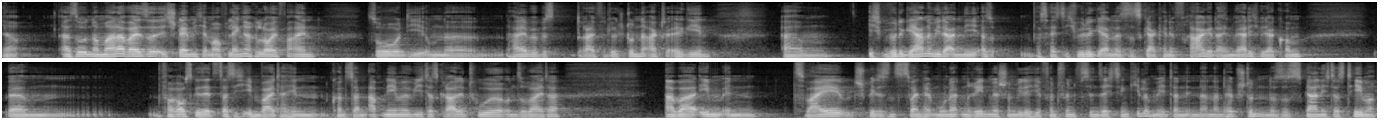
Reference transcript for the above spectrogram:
Ja, also normalerweise, ich stelle mich immer auf längere Läufe ein, so die um eine halbe bis dreiviertel Stunde aktuell gehen. Ähm, ich würde gerne wieder an die, also was heißt, ich würde gerne, das ist gar keine Frage, dahin werde ich wieder kommen. Ähm, vorausgesetzt, dass ich eben weiterhin konstant abnehme, wie ich das gerade tue und so weiter. Aber eben in zwei, spätestens zweieinhalb Monaten reden wir schon wieder hier von 15, 16 Kilometern in anderthalb Stunden. Das ist gar nicht das Thema.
